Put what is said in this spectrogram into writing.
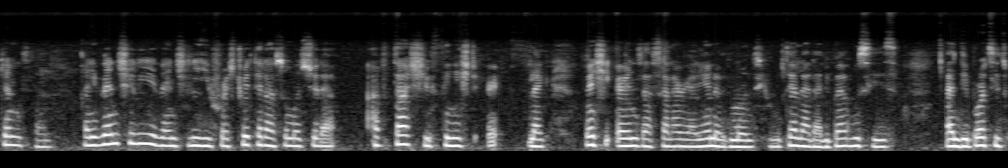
Do you understand? And eventually, eventually, he frustrated her so much so that after she finished like when she earns her salary at the end of the month he will tell her that the bible says and they brought it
